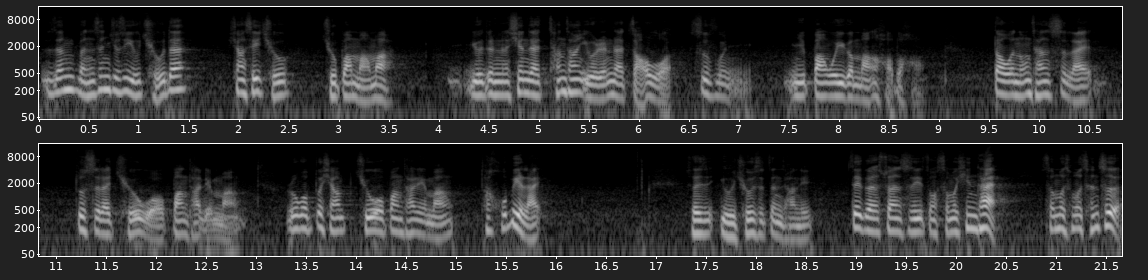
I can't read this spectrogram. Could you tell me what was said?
人本身就是有求的，向谁求？求帮忙嘛。有的人现在常常有人来找我，师傅，你帮我一个忙好不好？到我农禅寺来，都是来求我帮他的忙。如果不想求我帮他的忙，他何必来？所以有求是正常的。这个算是一种什么心态？什么什么层次？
